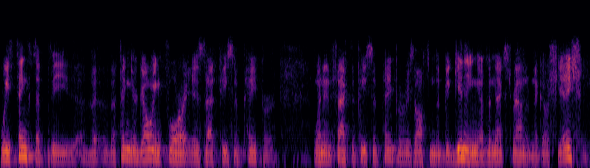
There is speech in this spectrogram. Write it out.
We think that the, the, the thing you're going for is that piece of paper, when in fact the piece of paper is often the beginning of the next round of negotiation.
